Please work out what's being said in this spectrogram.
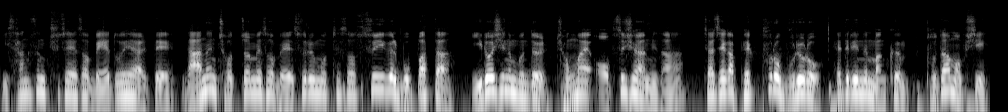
이 상승 추세에서 매도해야 할 때 나는 저점에서 매수를 못해서 수익을 못 봤다 이러시는 분들 정말 없으셔야 합니다. 자 제가 100% 무료로 해드리는 만큼 부담 없이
